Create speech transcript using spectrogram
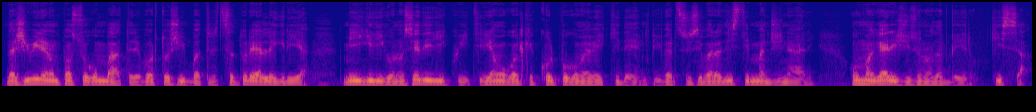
Da civile non posso combattere, porto cibo, attrezzature e allegria. Miei dicono siediti qui, tiriamo qualche colpo come vecchi tempi, verso i separatisti immaginari. O magari ci sono davvero, chissà.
